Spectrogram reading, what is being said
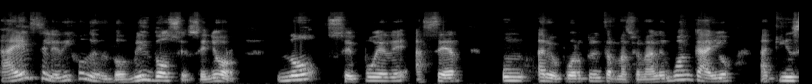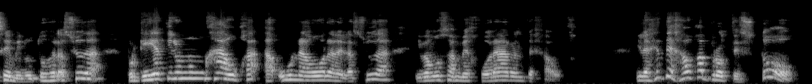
A él se le dijo desde el 2012, señor, no se puede hacer un aeropuerto internacional en Huancayo a 15 minutos de la ciudad, porque ya tienen un jauja a una hora de la ciudad y vamos a mejorar el de jauja. Y la gente de jauja protestó,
